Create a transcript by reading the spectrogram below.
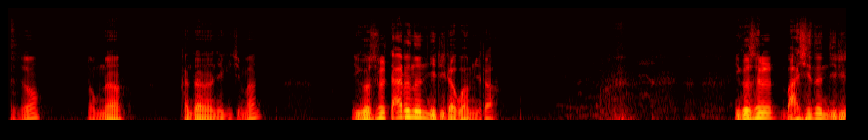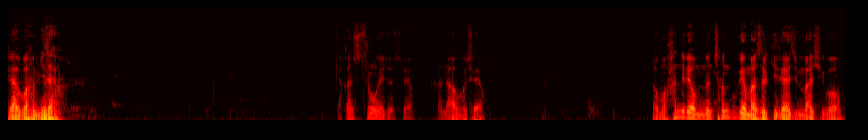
그래서 너무나 간단한 얘기지만 이것을 따르는 일이라고 합니다. 이것을 마시는 일이라고 합니다. 약간 스트롱해졌어요. 잠깐 나와 보세요. 너무 하늘에 없는 천국의 맛을 기대하지 마시고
